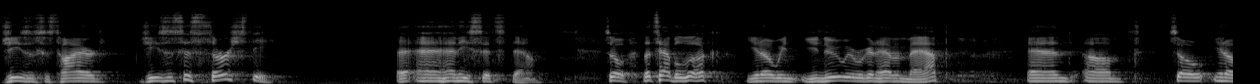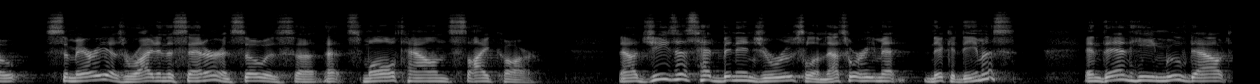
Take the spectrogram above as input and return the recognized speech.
Jesus is tired. Jesus is thirsty. And he sits down. So let's have a look. You know, we, you knew we were going to have a map. And um, so, you know, Samaria is right in the center, and so is uh, that small town Sychar. Now, Jesus had been in Jerusalem. That's where he met Nicodemus. And then he moved out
